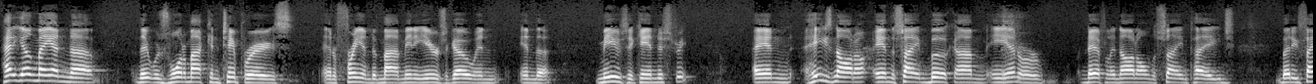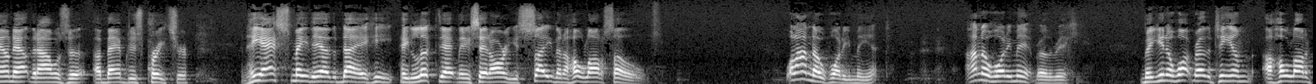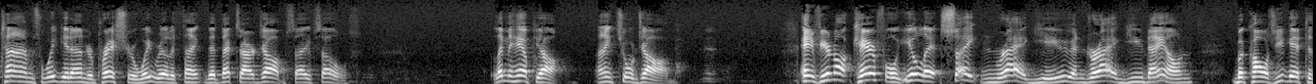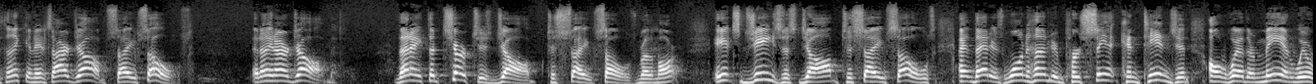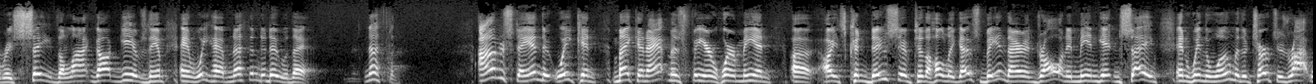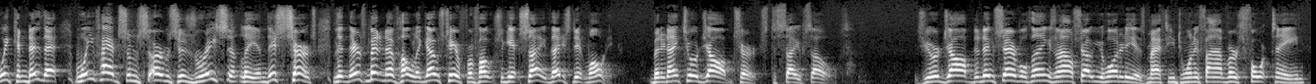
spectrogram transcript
had a young man uh, that was one of my contemporaries and a friend of mine many years ago in in the music industry, and he's not in the same book I'm in, or definitely not on the same page. But he found out that I was a, a Baptist preacher. And he asked me the other day, he, he looked at me and he said, Are you saving a whole lot of souls? Well, I know what he meant. I know what he meant, Brother Ricky. But you know what, Brother Tim? A whole lot of times we get under pressure, we really think that that's our job, save souls. Let me help y'all. Think it's your job. And if you're not careful, you'll let Satan rag you and drag you down because you get to thinking it's our job, save souls. It ain't our job. That ain't the church's job to save souls, Brother Mark. It's Jesus' job to save souls, and that is 100% contingent on whether men will receive the light God gives them, and we have nothing to do with that. Nothing. I understand that we can make an atmosphere where men uh, it's conducive to the Holy Ghost being there and drawing and men getting saved. And when the womb of the church is right, we can do that. We've had some services recently in this church that there's been enough Holy Ghost here for folks to get saved. They just didn't want it. But it ain't your job, church, to save souls. It's your job to do several things, and I'll show you what it is. Matthew 25, verse 14.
